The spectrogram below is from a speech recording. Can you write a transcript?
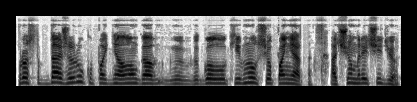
Просто даже руку поднял, он голову кивнул, все понятно, о чем речь идет.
